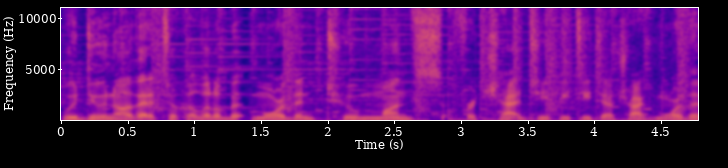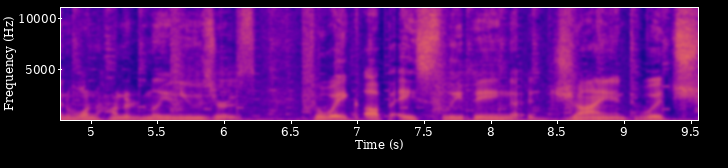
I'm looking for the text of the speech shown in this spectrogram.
we do know that it took a little bit more than two months for Chat GPT to attract more than 100 million users to wake up a sleeping giant, which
